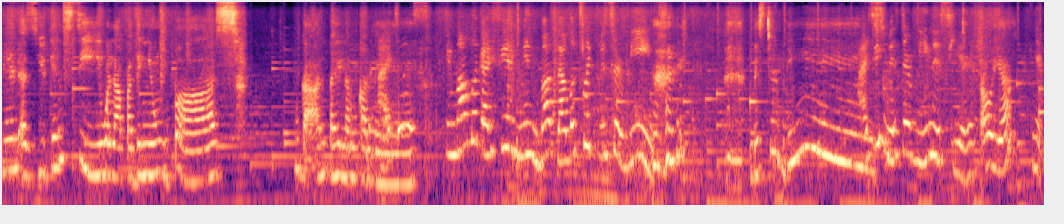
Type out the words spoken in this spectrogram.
And as you can see, wala pa din yung bus. Mag-aantay lang kami. I just, hey mom, look, I see a mean bus. That looks like Mr. Bean. Mr. Bean! I see Mr. Bean is here. Oh, yeah? Yeah.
